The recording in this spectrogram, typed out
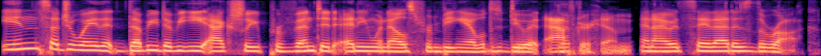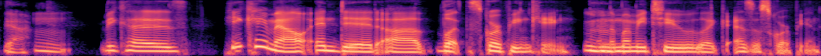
in such a way that WWE actually prevented anyone else from being able to do it after him. And I would say that is The Rock. Yeah. Mm. Because he came out and did uh what the Scorpion King and the Mhm. Mummy 2 like as a scorpion.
